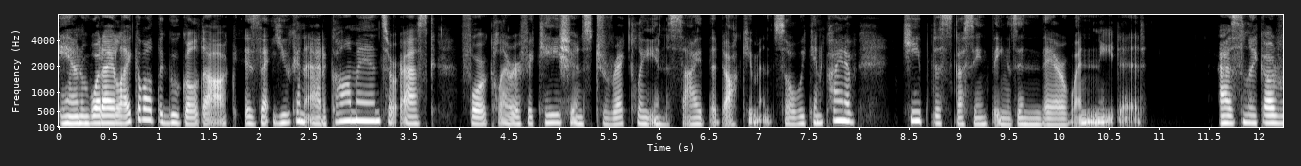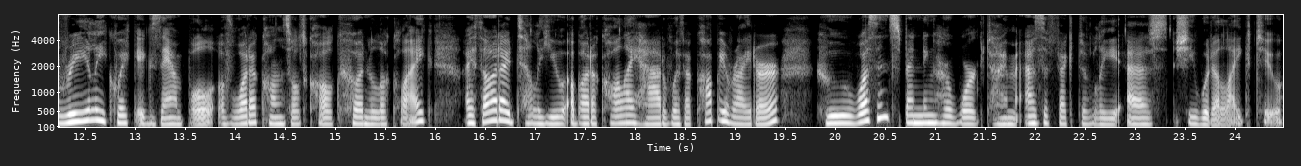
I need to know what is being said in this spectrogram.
And what I like about the Google Doc is that you can add comments or ask for clarifications directly inside the document. So we can kind of keep discussing things in there when needed. As like a really quick example of what a consult call could look like, I thought I'd tell you about a call I had with a copywriter who wasn't spending her work time as effectively as she would have liked to.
